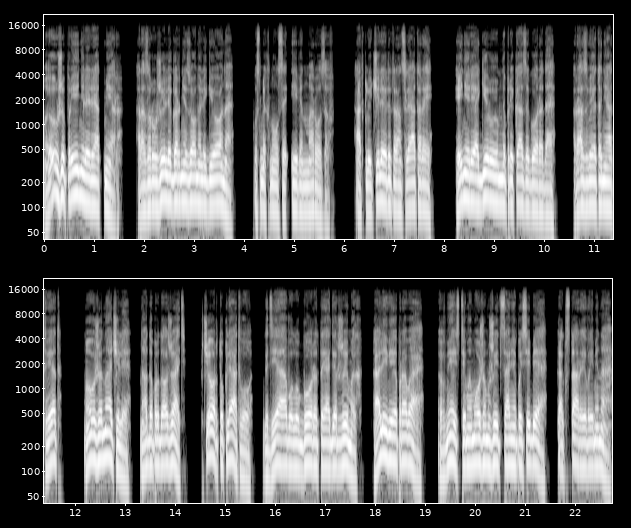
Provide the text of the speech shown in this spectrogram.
Мы уже приняли ряд мер. Разоружили гарнизоны легиона, усмехнулся Ивен Морозов. Отключили ретрансляторы и не реагируем на приказы города. Разве это не ответ? Мы уже начали, надо продолжать. К черту клятву, к дьяволу город и одержимых. Оливия права. Вместе мы можем жить сами по себе, как в старые времена.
